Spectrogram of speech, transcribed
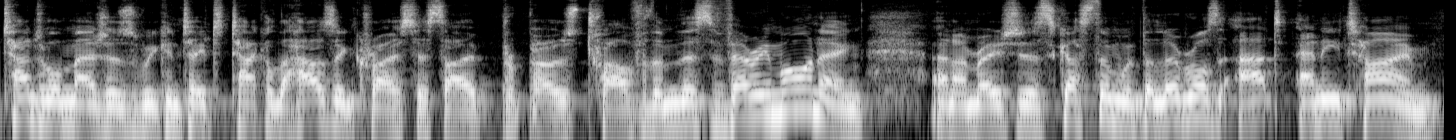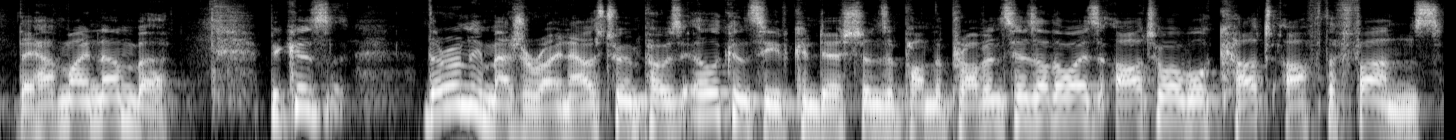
tangible measures we can take to tackle the housing crisis. I proposed 12 of them this very morning, and I'm ready to discuss them with the Liberals at any time. They have my number. Because their only measure right now is to impose ill-conceived conditions upon the provinces, otherwise Ottawa will cut off the funds.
